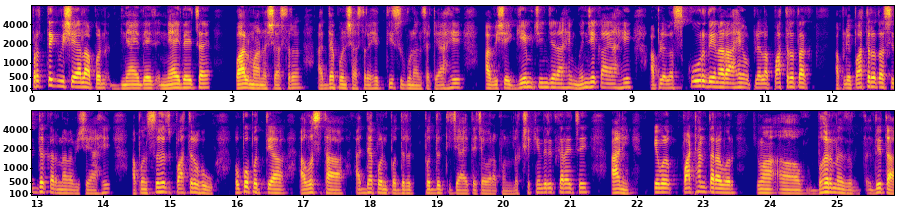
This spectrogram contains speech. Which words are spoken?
प्रत्येक विषयाला आपण न्याय द्याय न्याय द्यायचा आहे. बालमानसशास्त्र, अध्यापनशास्त्र हे तीस गुणांसाठी आहे. हा विषय गेम चेंजर आहे. म्हणजे काय आहे? आपल्याला स्कोर देणारा आहे. आपल्याला पात्रता आपले पात्रता सिद्ध करणारा विषय आहे. आपण सहज पात्र होऊ. उपपत्त्या, अवस्था, अध्यापन पद्धत पद्धती आहे त्याच्यावर आपण लक्ष केंद्रित करायचे आणि केवळ पाठांतरावर किंवा भर न देता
